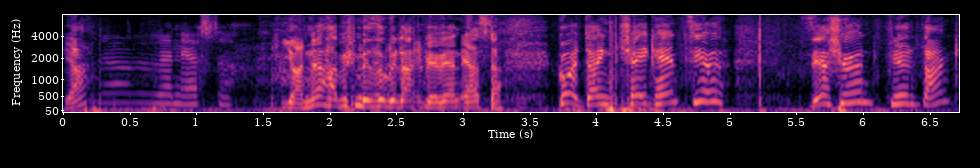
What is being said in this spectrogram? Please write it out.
Ja? Ja, wir werden Erster. Ja, ne? Habe ich mir so gedacht, wir wären Erster. Gut, dann Shake Hands hier. Sehr schön, vielen Dank.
